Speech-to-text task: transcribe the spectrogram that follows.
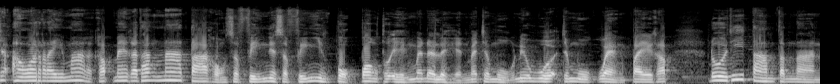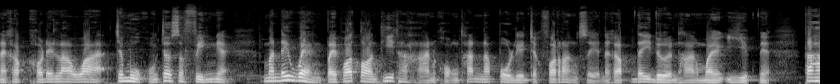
จะเอาอะไรมากครับ แม้กระทั่งหน้าตาของสฟิงค์เนี่ยสฟิงค์ยังปกป้องตัวเองไม่ได้เลยเห็นไหมจมูกเนี่ยเวอะจมูกแหว่งไปครับ โดยที่ตามตำนานนะครับเขาได้เล่าว่าจมูกของเจ้าสฟิงค์เนี่ยมันได้แหว่งไปเพราะตอนที่ทหารของท่านนโปเลียนจากฝรั่งเศสนะครับได้เดินทางมายังอียิปต์เนี่ยทห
